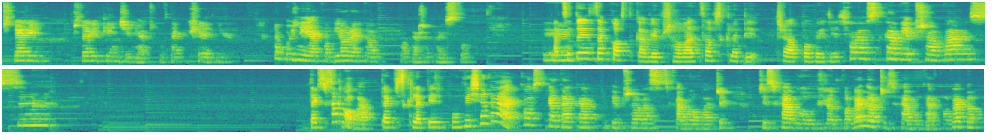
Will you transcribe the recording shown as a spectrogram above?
4-5 ziemniaczków takich średnich. A później jak pobiorę, to pokażę Państwu. Yy, A co to jest za kostka wieprzowa? Co w sklepie trzeba powiedzieć? Kostka wieprzowa z Tak, schabowa. tak w sklepie mówi się? Tak, kostka taka wieprzowa schabowa, czy, czy schabu środkowego, czy schabu karpowego,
